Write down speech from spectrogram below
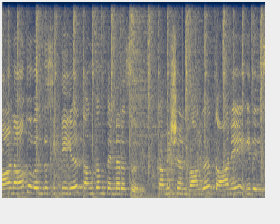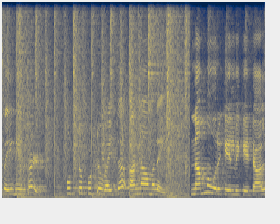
தானாக வந்து சிக்கிய தங்கம் தென்னரசு. கமிஷன் வாங்க தானே இதை செய்தீர்கள்? புட்டு புட்டு வைத்த அண்ணாமலை. நம்ம ஒரு கேள்வி கேட்டால்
